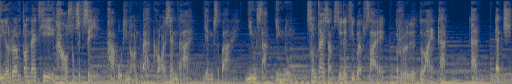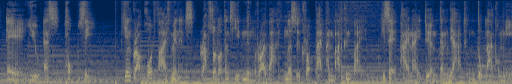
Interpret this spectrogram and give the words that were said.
ดีๆ เริ่มต้นได้ที่ House 64 ผ้าปูที่นอน 800 เส้นได้ เย็นสบาย ยิ่งซัก ยิ่งนุ่ม สนใจสั่งซื้อได้ที่เว็บไซต์ หรือ Line at at h a u s 64เพียงกรอกโค้ด 5 minutes รับส่วนลดทันที 100 บาท เมื่อซื้อครบ 8,000 บาทขึ้นไป พิเศษภายในเดือนกันยาถึงตุลาคมนี้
